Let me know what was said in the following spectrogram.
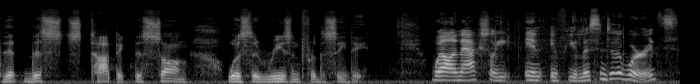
that this topic, this song, was the reason for the CD. Well, and actually, in, if you listen to the words,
